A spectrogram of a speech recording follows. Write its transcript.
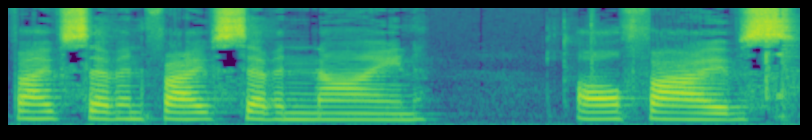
Five, seven, five, seven, nine. All fives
